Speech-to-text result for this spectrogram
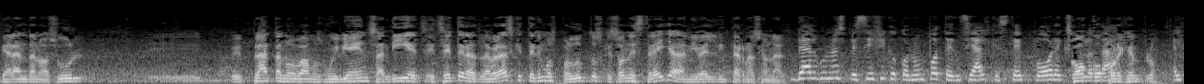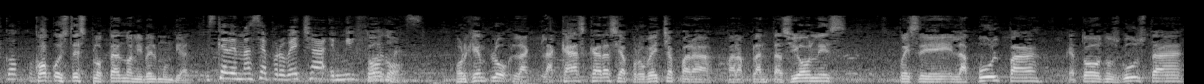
de arándano azul. Eh, plátano vamos muy bien, sandía, et- etcétera. La verdad es que tenemos productos que son estrella a nivel internacional. ¿De alguno específico con un potencial que esté por explotar? Coco, por ejemplo. El coco. Coco está explotando a nivel mundial. Es que además se aprovecha en mil Todo. formas. Por ejemplo, la, la cáscara se aprovecha para, para plantaciones, pues eh, la pulpa, que a todos nos gusta,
